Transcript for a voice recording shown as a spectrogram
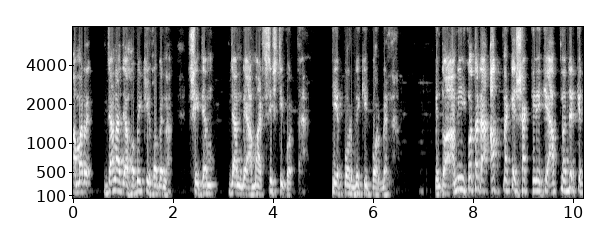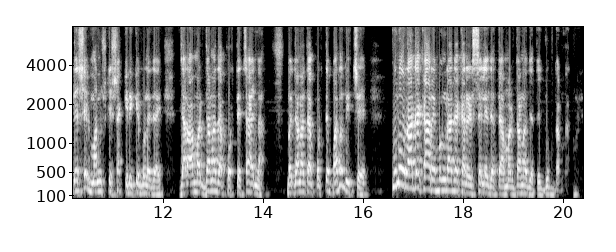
আমার জানাজা হবে কি হবে না, সেটা জানবে আমার সৃষ্টিকর্তা। কে পড়বে, কি পড়বে না। কিন্তু আমি এই কথাটা আপনাকে সাক্ষী রেখে, আপনাদেরকে, দেশের মানুষকে সাক্ষী রেখে বলে যায় যারা আমার জানাজা পড়তে চায় না বা জানাজা পড়তে বাধা দিচ্ছে, কোন রাজাকার এবং রাজাকারের ছেলে যাতে আমার জানাজাতে যোগদান না করে।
